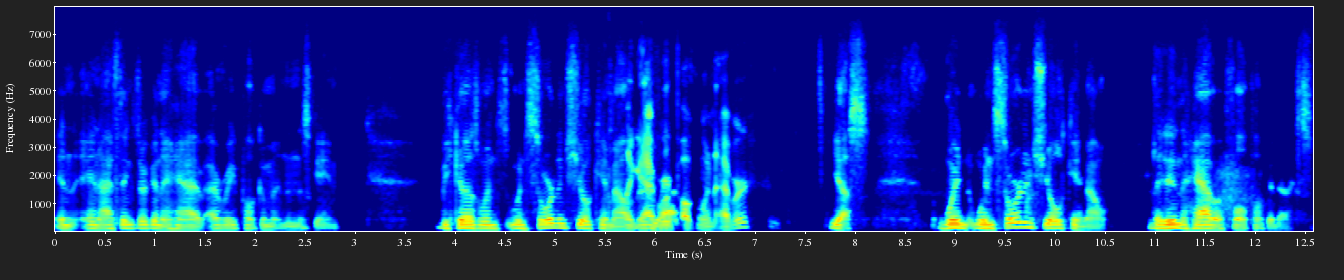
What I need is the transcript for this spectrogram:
and and I think they're gonna have every Pokemon in this game. because when when Sword and Shield came out, like every lot- Pokemon ever. Yes. When when Sword and Shield came out, they didn't have a full Pokedex.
